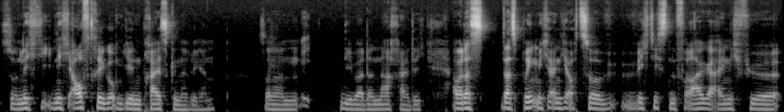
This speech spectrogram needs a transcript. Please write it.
so nicht, nicht Aufträge um jeden Preis generieren, sondern lieber dann nachhaltig. Aber das, das bringt mich eigentlich auch zur wichtigsten Frage eigentlich für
